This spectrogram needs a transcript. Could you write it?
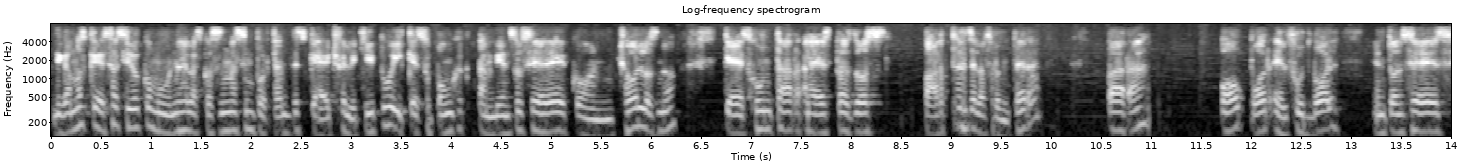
digamos que esa ha sido como una de las cosas más importantes que ha hecho el equipo y que supongo que también sucede con Cholos, ¿no? Que es juntar a estas dos partes de la frontera para o por el fútbol. Entonces,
